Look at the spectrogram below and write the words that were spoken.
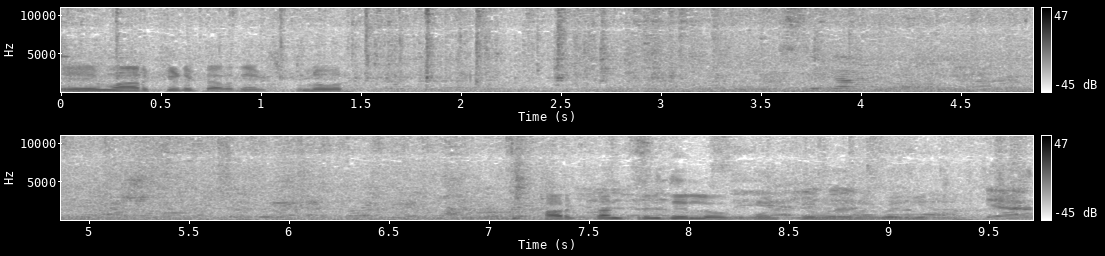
ਇਹ ਮਾਰਕੀਟ ਕਰਦੇ ਐਕਸਪਲੋਰ ਹਰ ਕੰਟਰੀ ਦੇ ਲੋਕ ਪਹੁੰਚੇ ਹੋਏ ਨੇ ਬਾਈ ਇੱਥੇ।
